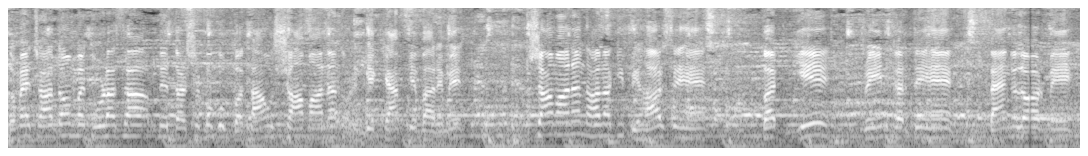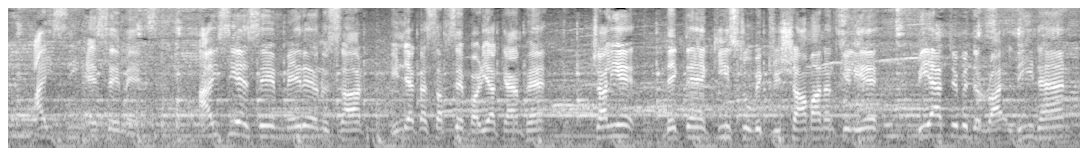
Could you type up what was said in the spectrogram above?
तो मैं चाहता हूँ मैं थोड़ा सा अपने दर्शकों को बताऊँ श्याम आनंद और इनके कैंप के बारे में श्याम आनंद हालाँकि बिहार से हैं बट ये ट्रेन करते हैं बैंगलोर में आईसीएसए में। आईसीएसए मेरे अनुसार इंडिया का सबसे बढ़िया कैंप है। चलिए देखते हैं keys to victory Shyam Anand के लिए। Be active with lead hand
